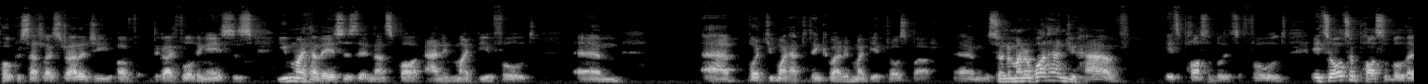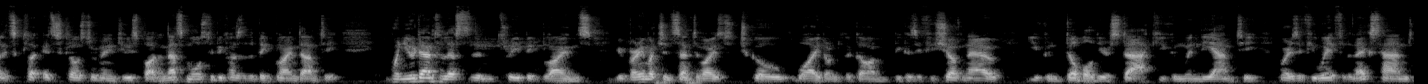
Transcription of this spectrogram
poker satellite strategy of the guy folding aces, you might have aces in that spot and it might be a fold. Um, uh, but you might have to think about it. It might be a close spot. Um, so no matter what hand you have, it's possible it's a fold. It's also possible that it's cl- it's close to a remaining two spot, and that's mostly because of the big blind ante. When you're down to less than three big blinds, you're very much incentivized to go wide under the gun because if you shove now, you can double your stack, you can win the ante. Whereas if you wait for the next hand,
